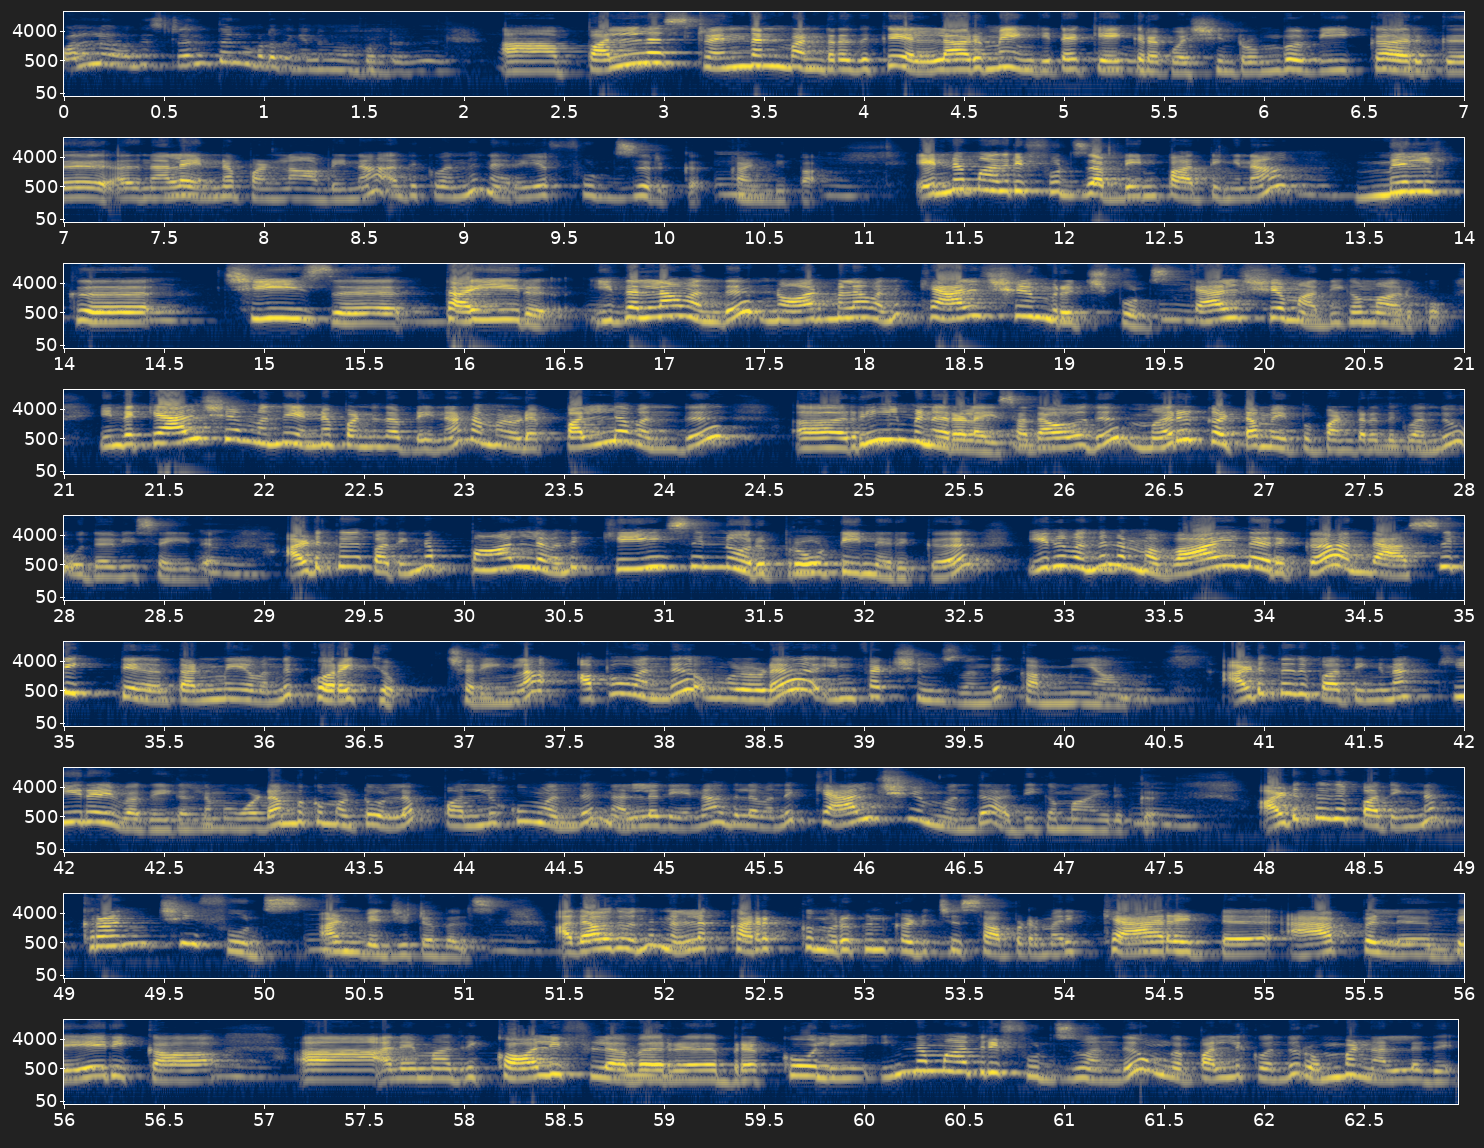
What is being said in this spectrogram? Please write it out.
பல்ல வந்து ஸ்ட்ரென்தன் பண்றதுக்கு என்ன மேம் பண்றது? ஆஹ் பல்ல ஸ்ட்ரென்தன் பண்ணுறதுக்கு எல்லாருமே என்கிட்ட கேட்குற கொஷின் ரொம்ப வீக்காக இருக்குது அதனால என்ன பண்ணலாம் அப்படின்னா அதுக்கு வந்து நிறைய ஃபுட்ஸ் இருக்குது கண்டிப்பாக. என்ன மாதிரி ஃபுட்ஸ் அப்படின்னு பார்த்தீங்கன்னா மில்க்கு சீஸு தயிர் இதெல்லாம் வந்து நார்மலாக வந்து கால்சியம் ரிச் ஃபுட்ஸ் கால்சியம் அதிகமாக இருக்கும். இந்த கால்சியம் வந்து என்ன பண்ணுது அப்படின்னா நம்மளோட பல்ல வந்து ரீமினரலைஸ் அதாவது மறுகட்டமைப்பு பண்ணுறதுக்கு வந்து உதவி செய்யுது. அடுத்தது பார்த்தீங்கன்னா பாலில் வந்து கேசின்னு ஒரு புரோட்டீன் இருக்கு. இது வந்து நம்ம வாயில் இருக்க அந்த அசிடிக் தன்மையை வந்து குறைக்கும். சரிங்களா? அப்போ வந்து உங்களோட இன்ஃபெக்ஷன்ஸ் வந்து கம்மியாகும். அடுத்தது பார்த்தீங்கன்னா கீரை வகைகள். நம்ம உடம்புக்கு மட்டும் இல்லை பல்லுக்கும் வந்து நல்லது. ஏன்னா அதில் வந்து கால்சியம் வந்து அதிகமாக இருக்கு. அடுத்தது பார்த்தீங்கன்னா கிரன்ச்சி ஃபுட்ஸ் அண்ட் வெஜிடபிள்ஸ் அதாவது வந்து நல்ல கறக்கு முறுக்குன்னு கடிச்சு சாப்பிட்ற மாதிரி கேரட்டு ஆப்பிள் பேரிக்காய் ஆஹ் அதே மாதிரி காலிஃப்ளவர் ப்ரக்கோலி இந்த மாதிரி ஃபுட்ஸ் வந்து உங்கள் பல்லுக்கு வந்து ரொம்ப நல்லது.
